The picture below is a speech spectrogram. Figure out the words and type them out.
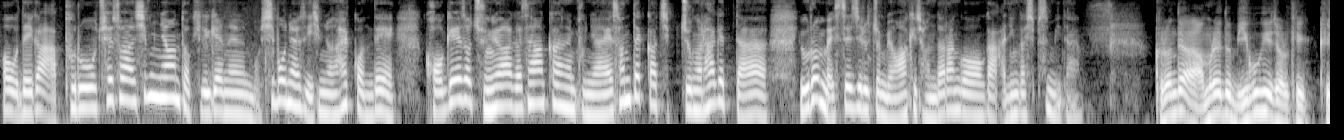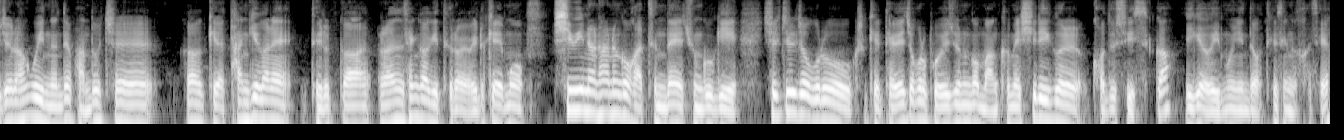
어, 내가 앞으로 최소한 10년 더 길게는 뭐 15년에서 20년 할 건데 거기에서 중요하게 생각하는 분야에 선택과 집중을 하겠다. 이런 메시지를 좀 명확히 전달한 거가 아닌가 싶습니다. 그런데 아무래도 미국이 저렇게 규제를 하고 있는데 반도체 이렇게 단기간에 될까라는 생각이 들어요. 이렇게 뭐 시위는 하는 것 같은데 중국이 실질적으로 그렇게 대외적으로 보여주는 것만큼의 실익을 거둘 수 있을까? 이게 의문인데 어떻게 생각하세요?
